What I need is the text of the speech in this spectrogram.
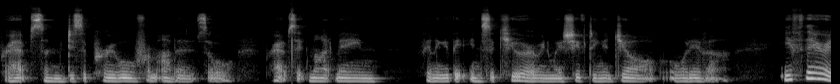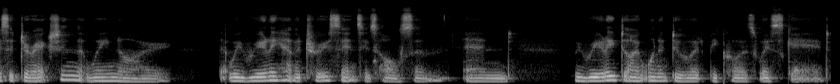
perhaps some disapproval from others, or perhaps it might mean feeling a bit insecure when we're shifting a job or whatever. If there is a direction that we know that we really have a true sense is wholesome and we really don't want to do it because we're scared,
